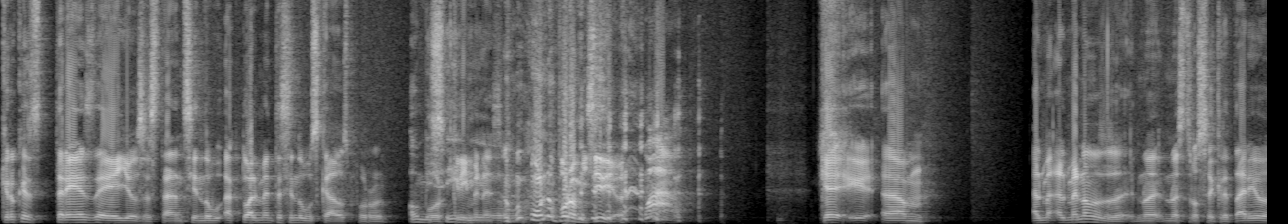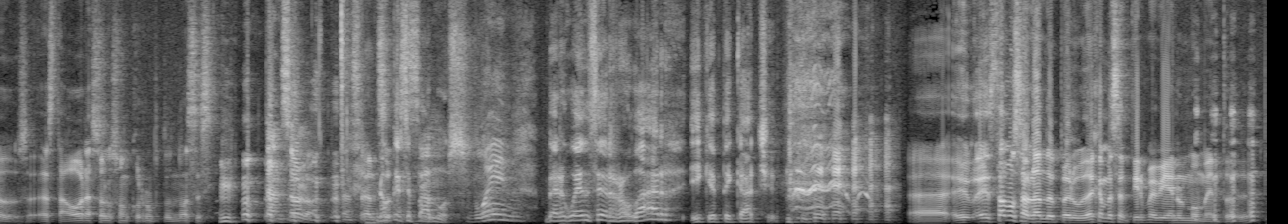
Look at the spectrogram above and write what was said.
Creo que es tres de ellos están siendo actualmente siendo buscados por, por Homicidio. crímenes. Uno por homicidio. Wow. que eh, um, al, al menos nue- nuestros secretarios hasta ahora solo son corruptos, no asesinos. Tan solo. Tan solo. No que Sí. sepamos. Bueno. Vergüenza es robar y que te cachen. Eh, estamos hablando de Perú, déjame sentirme bien un momento. eh.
